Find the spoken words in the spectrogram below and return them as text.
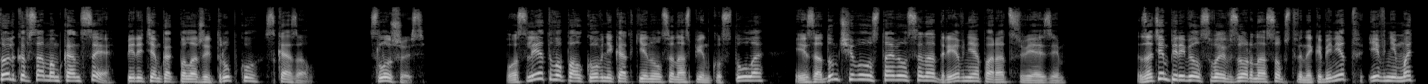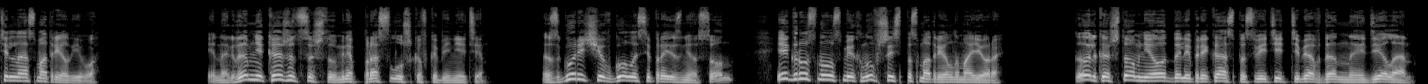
Только в самом конце, перед тем, как положить трубку, сказал. «Слушаюсь». После этого полковник откинулся на спинку стула и задумчиво уставился на древний аппарат связи. Затем перевел свой взор на собственный кабинет и внимательно осмотрел его. «Иногда мне кажется, что у меня прослушка в кабинете». С горечью в голосе произнес он и, грустно усмехнувшись, посмотрел на майора. «Только что мне отдали приказ посвятить тебя в данное дело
